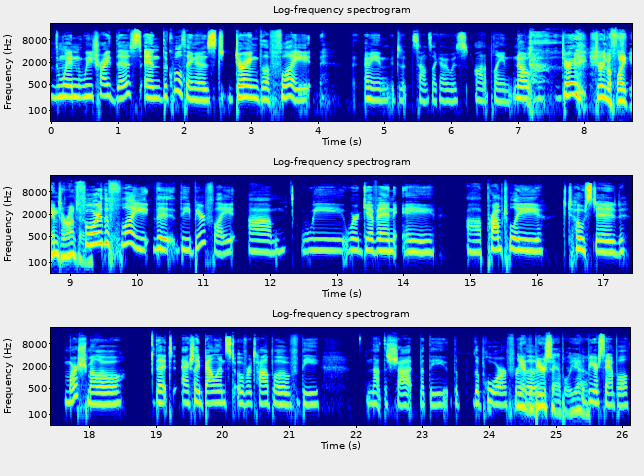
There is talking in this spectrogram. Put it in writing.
when we tried this, and the cool thing is t- during the flight, I mean, it d- sounds like I was on a plane. No, during During the flight in Toronto. for the flight, the the beer flight, um, we were given a uh, promptly toasted marshmallow that actually balanced over top of the not the shot, but the the, the pour for yeah, the, beer sample. Yeah. the beer sample,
